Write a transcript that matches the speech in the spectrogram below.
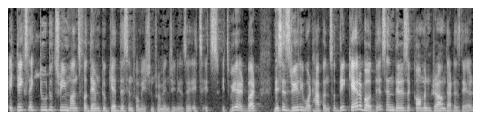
It takes like two to three months for them to get this information from engineers. It's, it's, it's weird, but this is really what happens. So they care about this, and there is a common ground that is there.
